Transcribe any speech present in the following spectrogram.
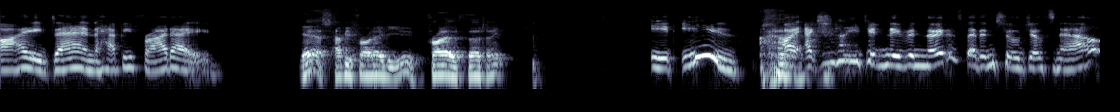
Hi, Dan. Happy Friday. Yes, happy Friday to you. Friday the 13th. It is. I actually didn't even notice that until just now.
